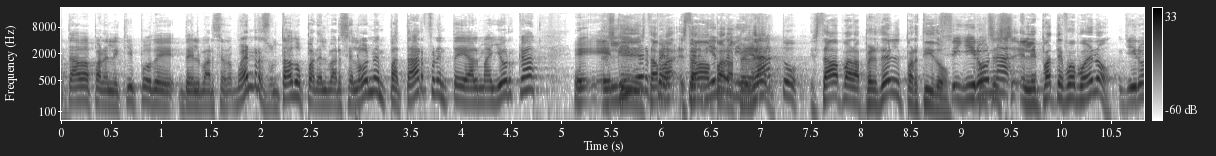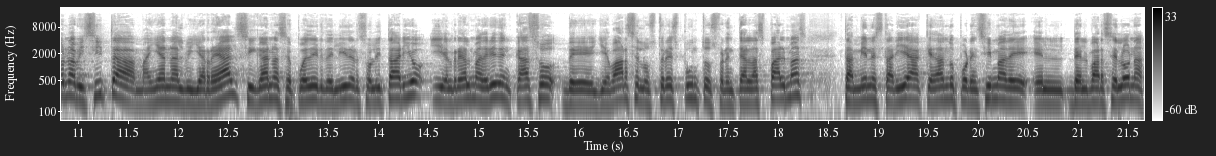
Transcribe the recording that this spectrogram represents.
empataba para el equipo de- del Barcelona. Buen resultado para el Barcelona, empatar frente al Mallorca. Eh, el líder estaba, per- estaba perdiendo para el perder. Estaba para perder el partido. Si Girona- Entonces, el empate fue bueno. Girona visita mañana al Villarreal. Si gana, se puede ir de líder solitario. Y el Real Madrid, en caso de llevarse los tres puntos frente a Las Palmas, también estaría quedando por encima de el- del Barcelona.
